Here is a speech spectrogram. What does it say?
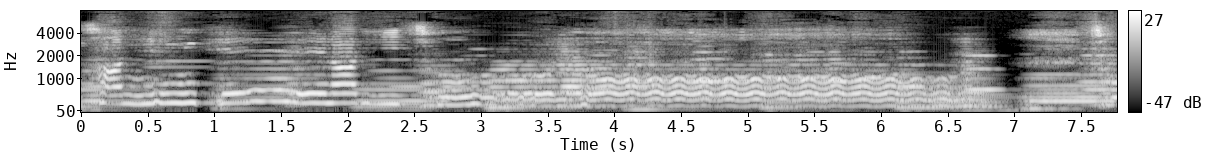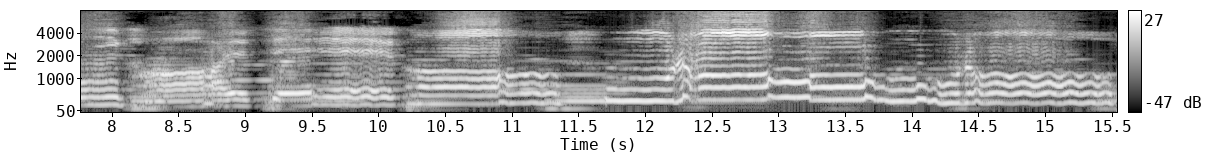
찾는 개나리처럼 총달 때가 울어 울어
